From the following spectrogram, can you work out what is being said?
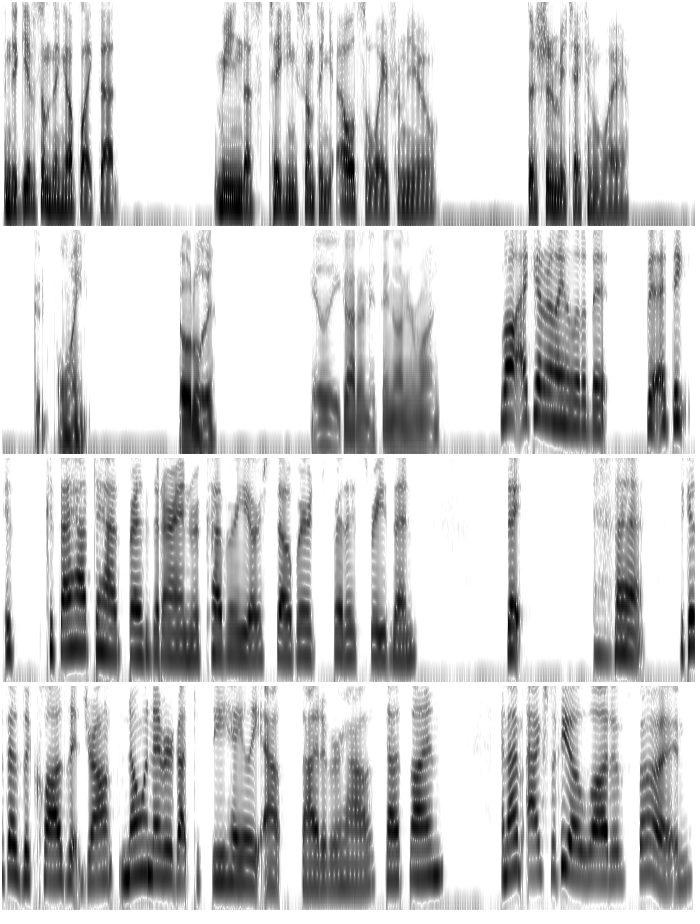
And to give something up like that, mean that's taking something else away from you that shouldn't be taken away. Good point. Totally. Haley, you got anything on your mind? Well, I can relate a little bit, but I think it's because I have to have friends that are in recovery or sober for this reason. That because as a closet drunk, no one ever got to see Haley outside of her house have fun. And I'm actually a lot of fun.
